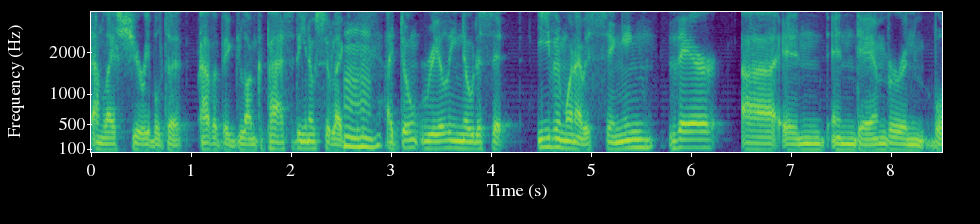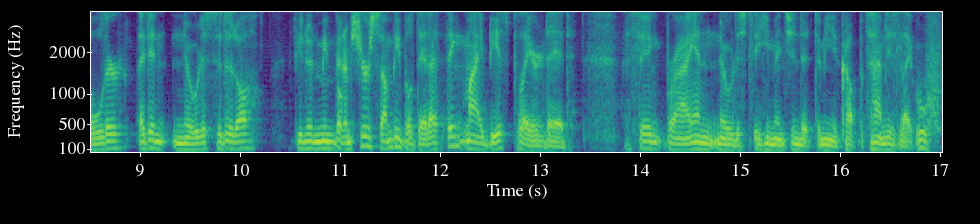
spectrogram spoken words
unless you're able to have a big lung capacity. You know, so like I don't really notice it. Even when I was singing there uh, in in Denver and Boulder, I didn't notice it at all If you know what I mean, but I'm sure some people did. I think my bass player did. I think Brian noticed that he mentioned it to me a couple of times. He's like, "Oh,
